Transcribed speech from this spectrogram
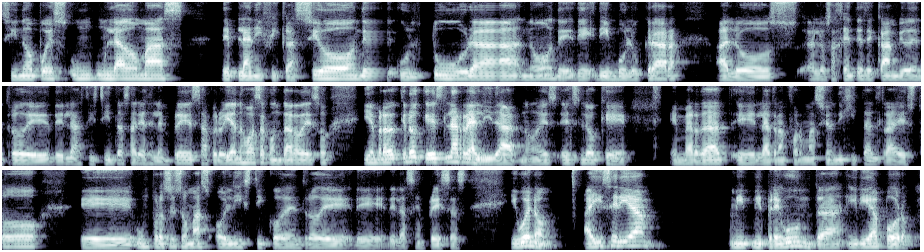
sino pues un, un lado más de planificación, de cultura, ¿no? De, de, involucrar a los, a los, agentes de cambio dentro de, de, las distintas áreas de la empresa, pero ya nos vas a contar de eso. Y en verdad creo que es la realidad, ¿no? Es, es lo que en verdad eh, la transformación digital trae. Es todo eh, un proceso más holístico dentro de, las empresas. Y bueno, ahí sería mi, pregunta, iría por,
